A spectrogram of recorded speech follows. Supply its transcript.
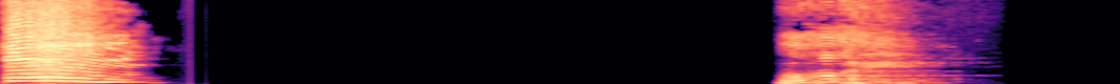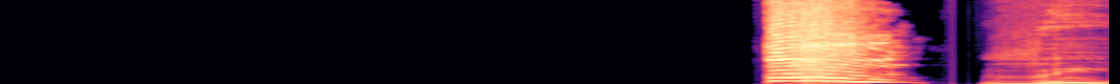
Boom! Y, Boom! V.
